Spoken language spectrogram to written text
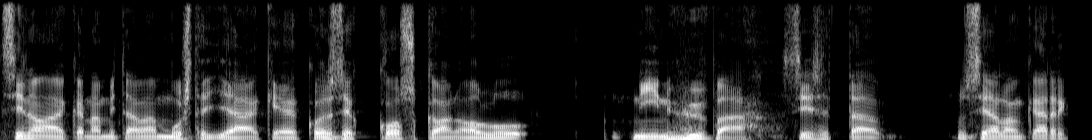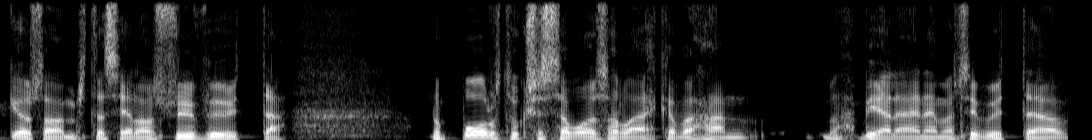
siinä aikana mitä mä muistan jääkiekkoa, se ei ole koskaan ollut niin hyvä, siis että siellä on kärkiosaamista, siellä on syvyyttä, no puolustuksessa voisi olla ehkä vähän vielä enemmän syvyyttä ja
